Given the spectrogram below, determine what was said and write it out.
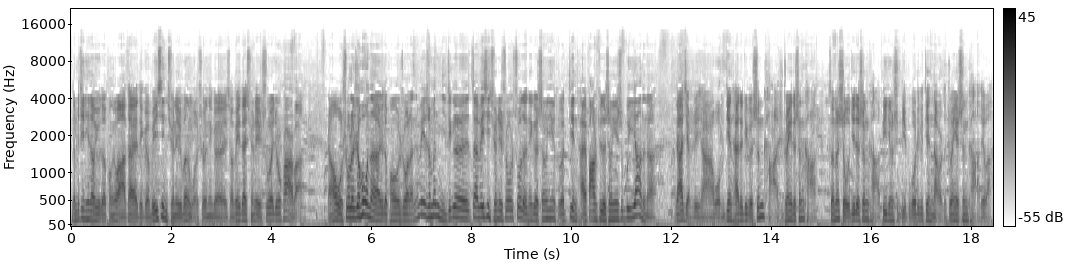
那么今天呢，有的朋友啊，在这个微信群里问我说：“那个小飞在群里说一句话吧。”然后我说了之后呢，有的朋友说了：“那为什么你这个在微信群里说说的那个声音和电台发出去的声音是不一样的呢？”给大家解释一下啊，我们电台的这个声卡是专业的声卡，咱们手机的声卡毕竟是比不过这个电脑的专业声卡，对吧？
